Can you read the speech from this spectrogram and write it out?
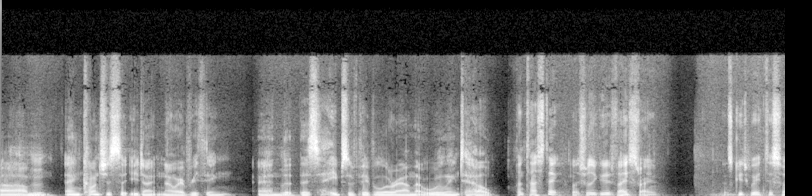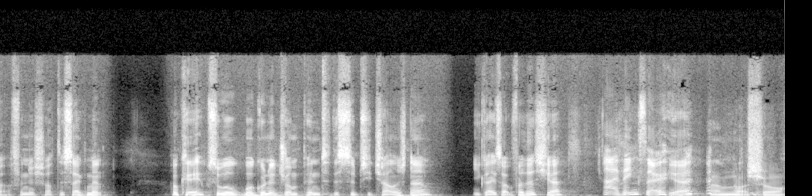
um, and conscious that you don't know everything, and that there's heaps of people around that are willing to help. Fantastic. That's really good advice, Ryan. That's a good way to sort of finish off the segment. Okay, so we'll, we're going to jump into the CIBSE challenge now. You guys up for this? Yeah? I think so. Yeah? I'm not sure.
